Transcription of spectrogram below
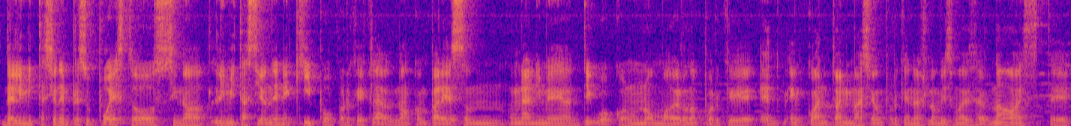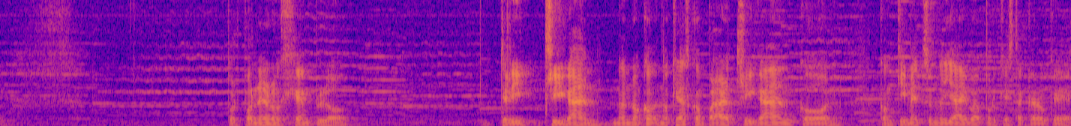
de limitación en presupuestos, sino limitación en equipo, porque claro, no compares un, un anime antiguo con uno moderno porque en, cuanto a animación, porque no es lo mismo de ser, no, este... Por poner un ejemplo, Trigan, no, no, no quieras comparar Trigan con con Kimetsu no Yaiba porque está claro que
